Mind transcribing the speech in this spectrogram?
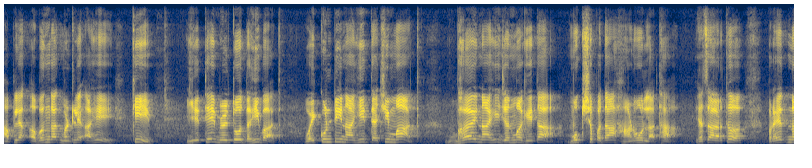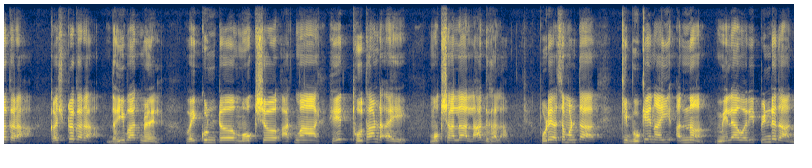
आपल्या अभंगात म्हटले आहे की येथे मिळतो दहीबात वैकुंठी नाही त्याची मात भय नाही जन्म घेता मोक्षपदा हाणो लाथा. याचा अर्थ प्रयत्न करा कष्ट करा दहीबात मिळेल. वैकुंठ मोक्ष आत्मा हे थोथांड आहे. मोक्षाला लाद घाला. पुढे असं म्हणतात की भुके नाही अन्न मेल्यावरी पिंडदान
